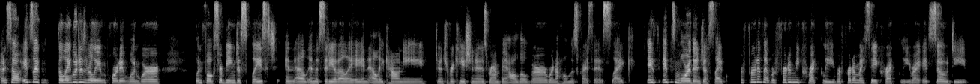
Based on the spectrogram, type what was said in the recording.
And so it's like the language is really important when we're when folks are being displaced in L in the city of LA in LA County, gentrification is rampant all over. We're in a homeless crisis. Like it's it's more than just like refer to that, refer to me correctly, refer to my city correctly, right? It's so deep.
